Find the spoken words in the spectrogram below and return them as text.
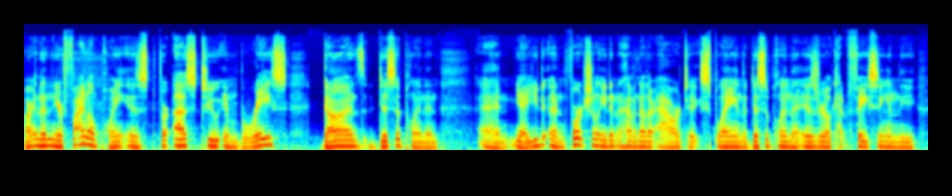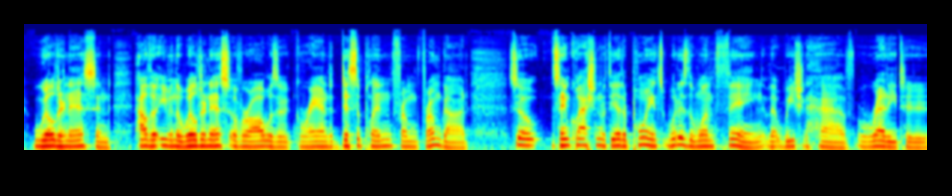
All right, and then your final point is for us to embrace God's discipline and and yeah, you unfortunately you didn't have another hour to explain the discipline that Israel kept facing in the wilderness and how the even the wilderness overall was a grand discipline from from God. So, same question with the other points, what is the one thing that we should have ready to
